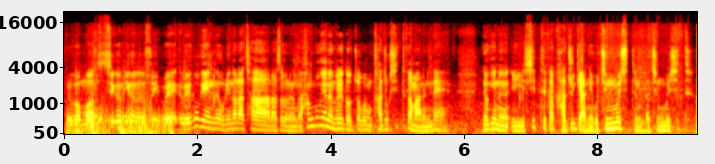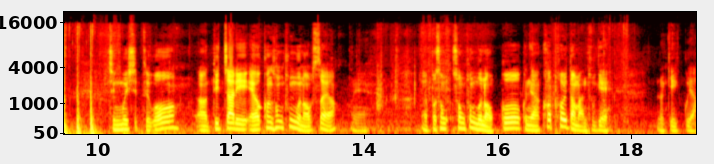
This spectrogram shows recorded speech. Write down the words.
그리고 뭐 지금 이거는 수입 외, 외국에 있는 우리나라 차라서 그런가 한국에는 그래도 조금 가죽 시트가 많은데 여기는 이 시트가 가죽이 아니고 직물 시트입니다. 직물 시트. 직물 시트고 어, 뒷자리 에어컨 송풍구는 없어요. 예. 에어컨 송, 송풍구는 없고 그냥 컵홀더만 두 개 이렇게 있고요.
